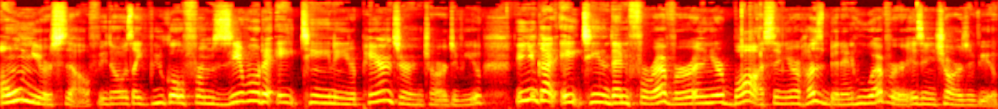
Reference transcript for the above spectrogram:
own yourself. You know it's like you go from 0 to 18 and your parents are in charge of you then you got 18 then forever and your boss and your husband and whoever is in charge of you.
